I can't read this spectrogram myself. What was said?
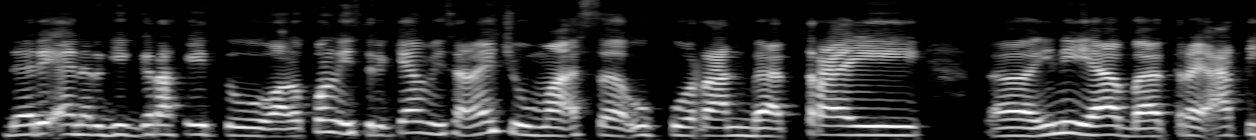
dari energi gerak itu. Walaupun listriknya misalnya cuma seukuran baterai uh, ini ya, baterai A3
